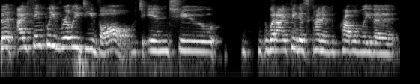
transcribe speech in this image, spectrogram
But I think we've really devolved into what I think is kind of probably the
